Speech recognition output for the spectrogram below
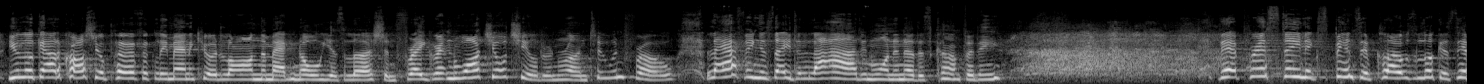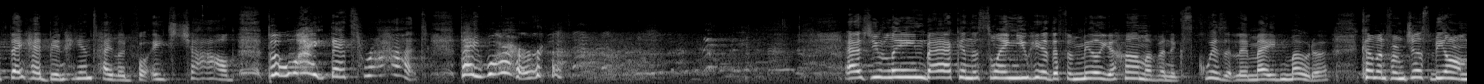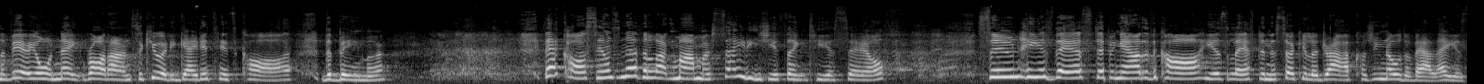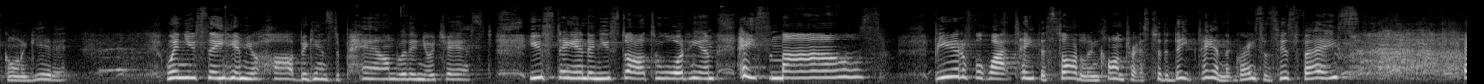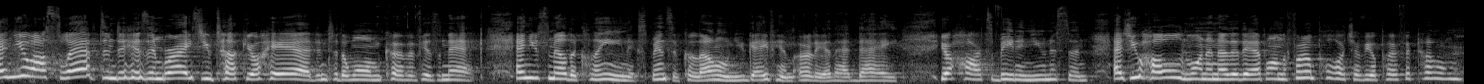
You look out across your perfectly manicured lawn, the magnolias lush and fragrant, and watch your children run to and fro, laughing as they delight in one another's company. Their pristine, expensive clothes look as if they had been hand tailored for each child. But wait, that's right, they were. As you lean back in the swing, you hear the familiar hum of an exquisitely made motor coming from just beyond the very ornate wrought iron security gate. It's his car, the Beamer. that car sounds nothing like my Mercedes, you think to yourself. Soon he is there stepping out of the car he has left in the circular drive because you know the valet is going to get it. When you see him, your heart begins to pound within your chest. You stand and you start toward him. He smiles beautiful white teeth are startling in contrast to the deep tan that graces his face. And you are swept into his embrace. You tuck your head into the warm curve of his neck. And you smell the clean, expensive cologne you gave him earlier that day. Your hearts beat in unison as you hold one another there upon the front porch of your perfect home.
